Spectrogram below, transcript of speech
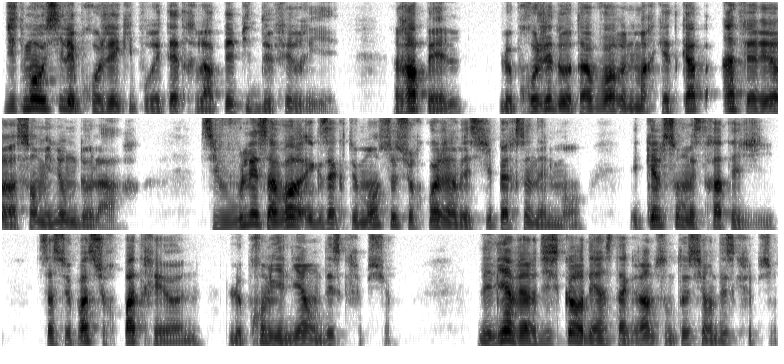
Dites-moi aussi les projets qui pourraient être la pépite de février. Rappel, le projet doit avoir une market cap inférieure à 100 millions de dollars. Si vous voulez savoir exactement ce sur quoi j'investis personnellement et quelles sont mes stratégies, ça se passe sur Patreon, le premier lien en description. Les liens vers Discord et Instagram sont aussi en description.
